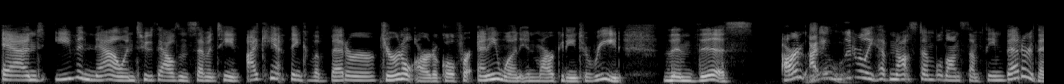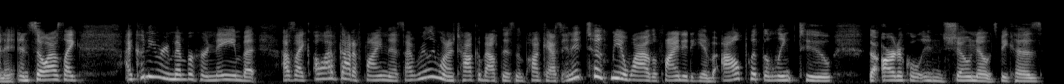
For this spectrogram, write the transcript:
And even now in 2017, I can't think of a better journal article for anyone in marketing to read than this. Art- I literally have not stumbled on something better than it. And so I was like, I couldn't even remember her name, but I was like, oh, I've got to find this. I really want to talk about this in the podcast. And it took me a while to find it again, but I'll put the link to the article in show notes because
